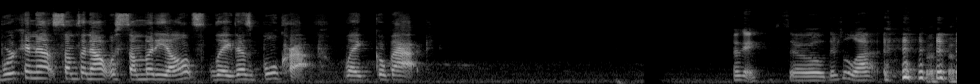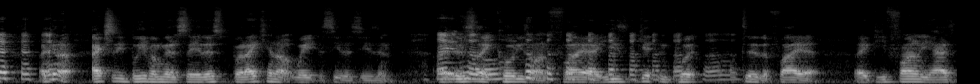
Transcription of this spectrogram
working out something out with somebody else, like, that's bullcrap. Like, go back. Okay, so there's a lot. I cannot actually believe I'm gonna say this, but I cannot wait to see the season. I it's know. like Kody's on fire. He's getting put to the fire. Like he finally has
